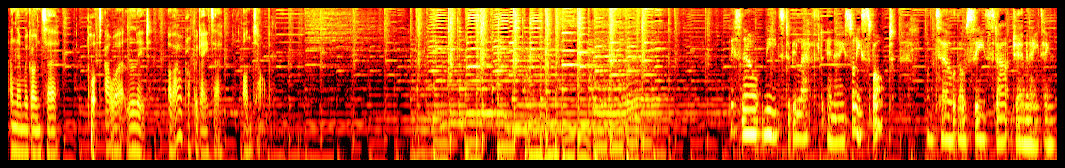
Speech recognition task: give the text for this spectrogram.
And then we're going to put our lid of our propagator on top. This now needs to be left in a sunny spot until those seeds start germinating.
